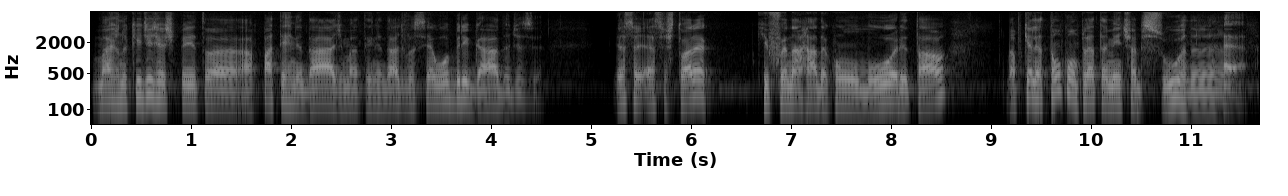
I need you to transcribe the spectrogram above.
mas no que diz respeito à, à paternidade, maternidade, você é obrigado a dizer. Essa, essa história que foi narrada com humor e tal, mas porque ela é tão completamente absurda, né? É.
